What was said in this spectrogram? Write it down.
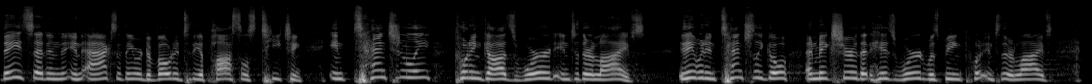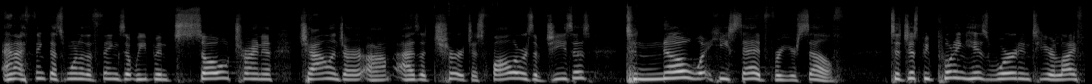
they said in, in Acts that they were devoted to the apostles' teaching, intentionally putting God's word into their lives. They would intentionally go and make sure that His word was being put into their lives. And I think that's one of the things that we've been so trying to challenge our, um, as a church, as followers of Jesus, to know what He said for yourself to just be putting His Word into your life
